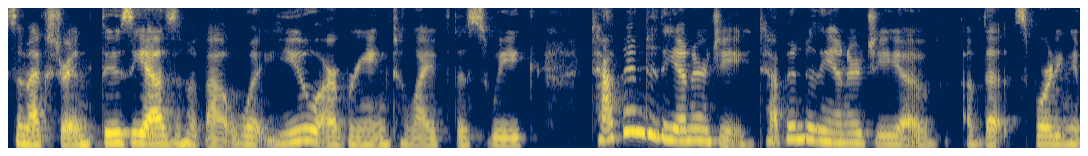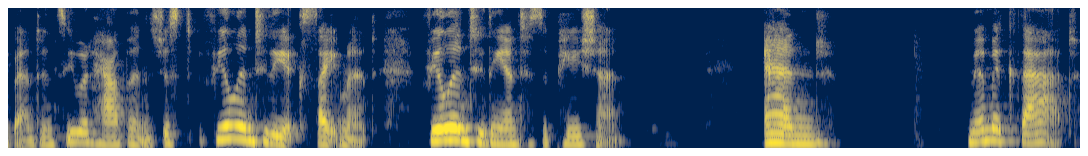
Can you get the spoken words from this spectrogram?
some extra enthusiasm about what you are bringing to life this week, tap into the energy, tap into the energy of, of that sporting event and see what happens. Just feel into the excitement, feel into the anticipation, and mimic that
